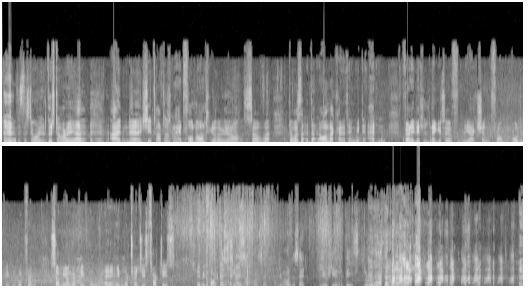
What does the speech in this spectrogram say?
That's the story. the story yeah, and uh, she thought it was great fun altogether you know so uh, there was that, that, all that kind of thing we d- had very little negative reaction from older people but from some younger people uh, in their 20s 30s maybe No, but the 40s best thing I have was said, do you remember what they said? The beauty and the beast. Do you remember that?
